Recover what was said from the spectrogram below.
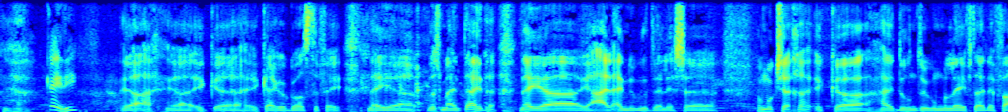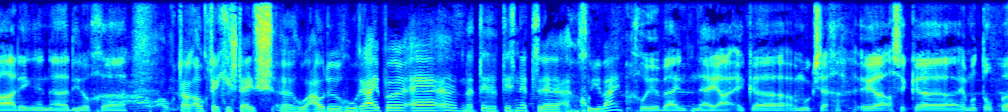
Ja. Ken je die? Ja, ja ik, eh, ik kijk ook wel eens tv. Nee, eh, dat is mijn tijd, hè. Nee, eh, ja, hij doet het wel eens. wat moet ik zeggen? Ik, hij doet natuurlijk om mijn leeftijd, ervaring en die nog... Ook, dat- ook dat je steeds, hoe ouder, hoe rijper. het, het is net een goede wijn. Goede wijn. Nee, ja, ik, wat moet ik zeggen? Ik, als ik helemaal top,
